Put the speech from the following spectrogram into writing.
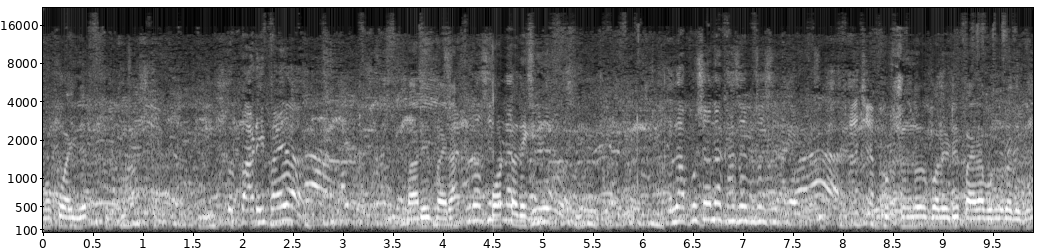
মোকো আইদের। বাড়ি পায়রা বাড়ির পায়রা পটটা দেখি। খুব সুন্দর কোয়ালিটির পায়রা বন্ধুরা দেখুন।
